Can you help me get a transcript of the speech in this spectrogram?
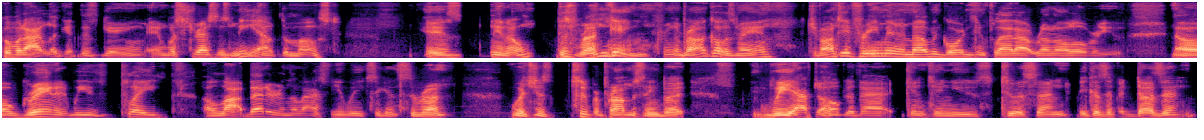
But what I look at this game and what stresses me out the most is, you know, this run game from the Broncos, man. Javonta Freeman and Melvin Gordon can flat out run all over you. Now, granted, we've played a lot better in the last few weeks against the run, which is super promising, but we have to hope that that continues to ascend because if it doesn't,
